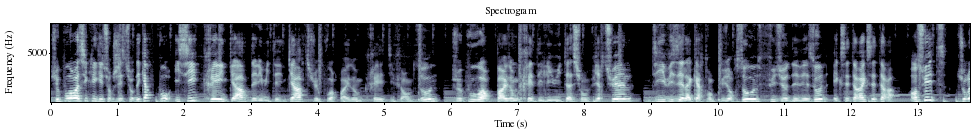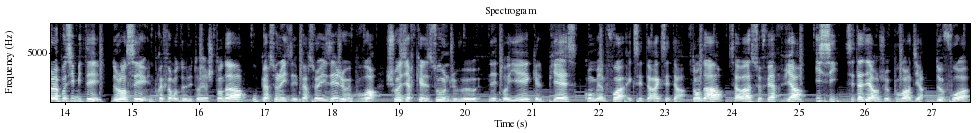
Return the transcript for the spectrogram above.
Je vais pouvoir aussi cliquer sur gestion des cartes pour ici créer une carte, délimiter une carte. Je vais pouvoir par exemple créer différentes zones. Je vais pouvoir par exemple créer des limitations virtuelles, diviser la carte en plusieurs zones, fusionner les zones, etc. etc. Ensuite, j'aurai la possibilité de lancer une préférence de nettoyage standard ou personnalisé. Personnalisé, je vais pouvoir choisir quelle zone je veux nettoyer, quelle pièce, combien de fois, etc. etc. Standard, ça va se faire via ici. C'est-à-dire, je vais pouvoir dire deux fois,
